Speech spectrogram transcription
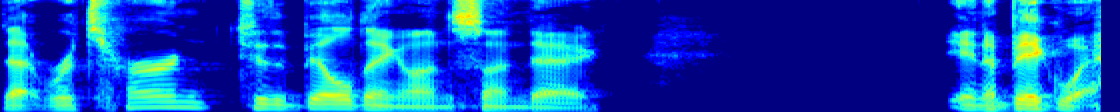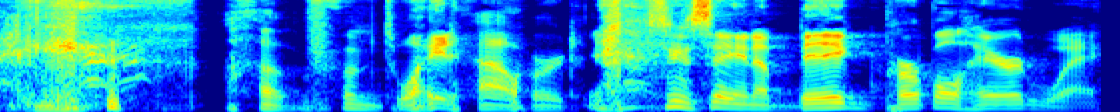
that returned to the building on Sunday in a big way um, from Dwight Howard. I was going to say in a big purple haired way.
